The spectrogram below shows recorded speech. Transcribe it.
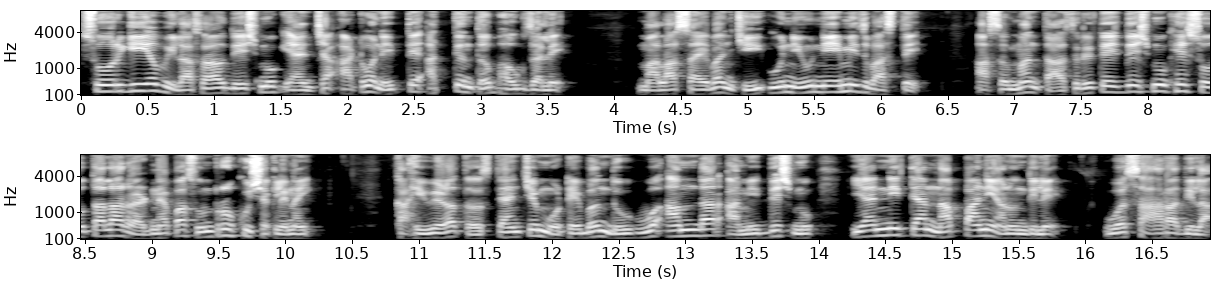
स्वर्गीय विलासराव देशमुख यांच्या आठवणीत ते अत्यंत भाऊक झाले. मला साहेबांची उणीव नेहमीच भासते. असं म्हणताच रितेश देशमुख हे स्वतःला रडण्यापासून रोखू शकले नाही. काही वेळातच त्यांचे मोठे बंधू व आमदार अमित देशमुख यांनी त्यांना पाणी आणून दिले व सहारा दिला.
